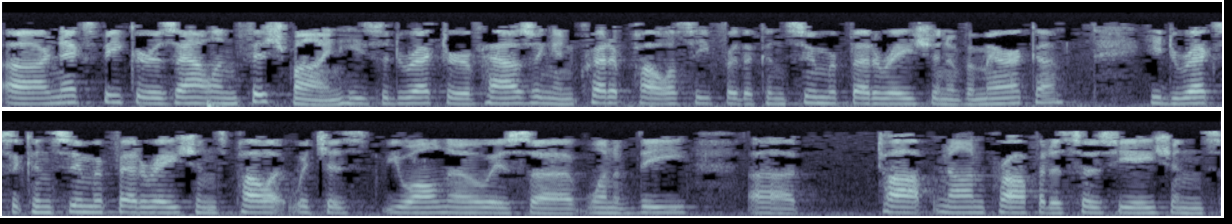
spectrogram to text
Uh, our next speaker is Allen Fishbein. He's the Director of Housing and Credit Policy for the Consumer Federation of America. He directs the Consumer Federation's policy, which, as you all know, is uh, one of the top nonprofit associations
